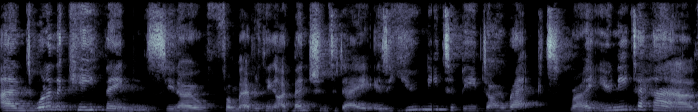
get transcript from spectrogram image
And one of the key things, you know, from everything I've mentioned today is you need to be direct, right? You need to have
